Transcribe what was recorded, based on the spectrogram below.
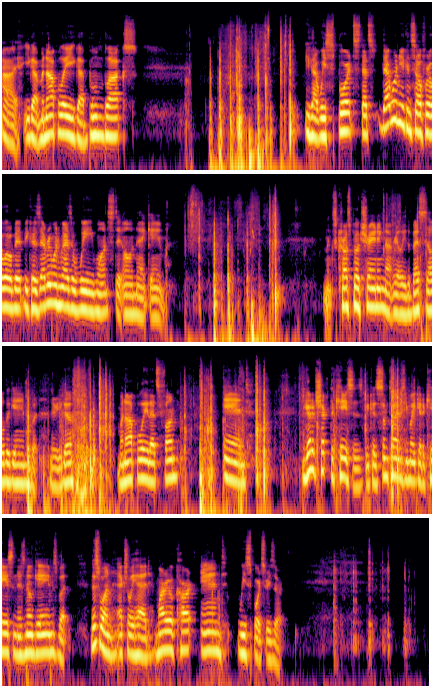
Uh, you got Monopoly, you got Boom Blox. You got Wii Sports. That's that one you can sell for a little bit because everyone who has a Wii wants to own that game. Link's crossbow training, not really the best Zelda game, but there you go. Monopoly, that's fun. And you got to check the cases because sometimes you might get a case and there's no games, but this one actually had Mario Kart and Wii Sports Resort.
